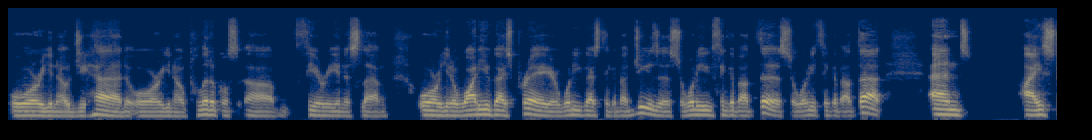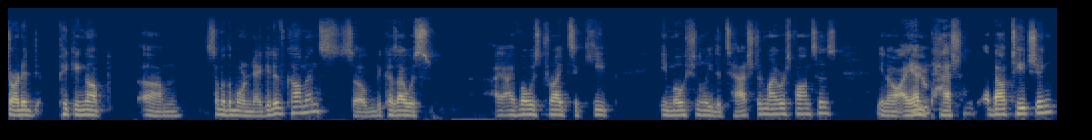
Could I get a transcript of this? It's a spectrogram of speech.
or you know jihad or you know political uh, theory in islam or you know why do you guys pray or what do you guys think about jesus or what do you think about this or what do you think about that? And I started picking up um, some of the more negative comments. So because I was, I, have always tried to keep emotionally detached in my responses. You know, I am passionate about teaching,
